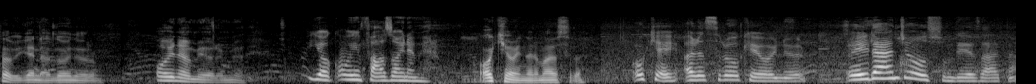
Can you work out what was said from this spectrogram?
Tabii genelde oynuyorum. Oynamıyorum yok. Yok oyun fazla oynamıyorum. Okey oynarım ara sıra. Okey. Ara sıra okey oynuyorum. Eğlence olsun diye zaten.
